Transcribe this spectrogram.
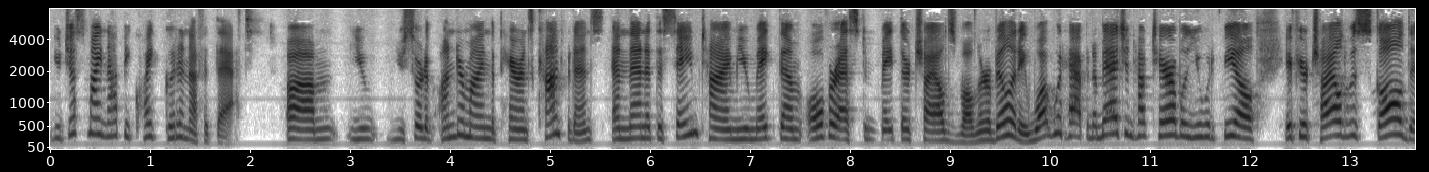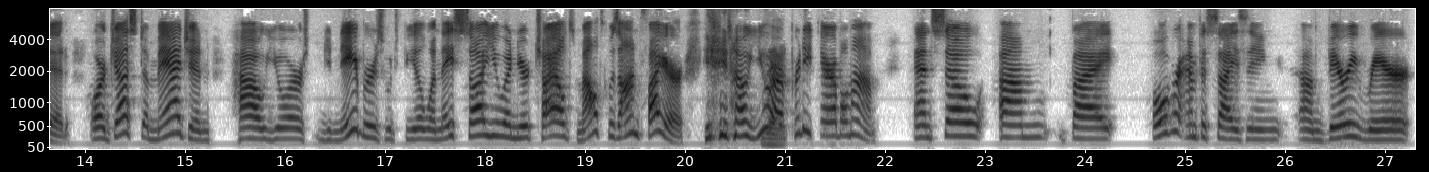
you just might not be quite good enough at that um, you you sort of undermine the parents' confidence, and then at the same time you make them overestimate their child's vulnerability. What would happen? Imagine how terrible you would feel if your child was scalded, or just imagine how your, your neighbors would feel when they saw you and your child's mouth was on fire. You know, you right. are a pretty terrible mom. And so, um, by overemphasizing um, very rare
